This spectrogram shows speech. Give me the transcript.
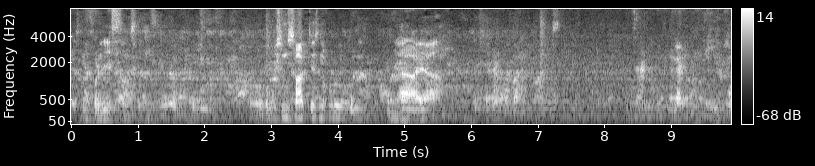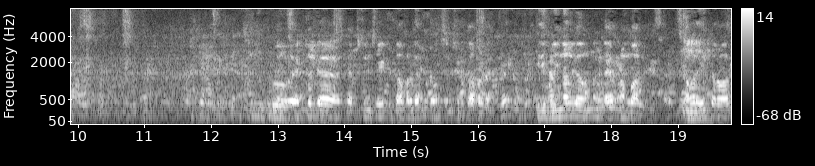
చేసినప్పుడు ఒక మిషన్ స్టార్ట్ చేసినప్పుడు యా యా. ఇప్పుడు యాక్చువల్గా left stream side coffer dam down stream side coffer dam ఇది ఒరిజినల్గా ఉన్న డయాఫ్రమ్ బాల్ కవర్ అయిన తర్వాత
